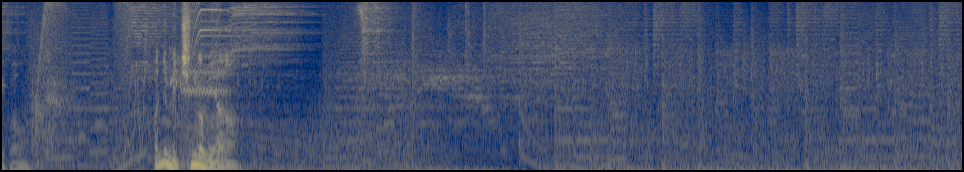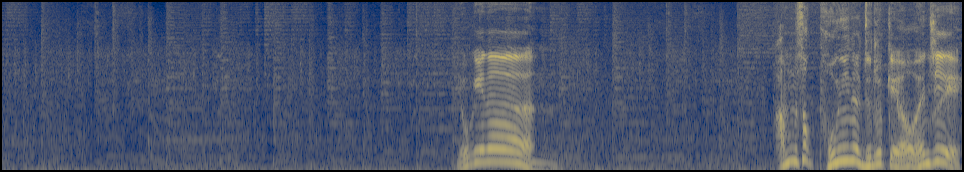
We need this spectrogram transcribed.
이거 완전 미친놈이야. 여기는 암석 봉인을 누를게요. 왠지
